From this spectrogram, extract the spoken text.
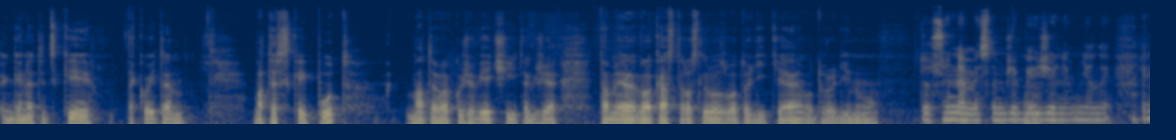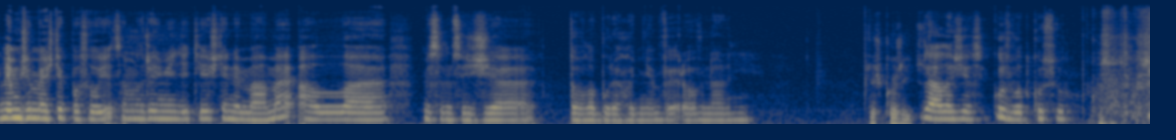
geneticky takový ten mateřský put, máte ho jakože větší, takže tam je velká starostlivost o to dítě, o tu rodinu. To si nemyslím, že by ženy měly. Tak nemůžeme ještě posoudit, samozřejmě děti ještě nemáme, ale myslím si, že tohle bude hodně vyrovnaný. Těžko říct. Záleží asi kus od kusu. Kus od kusu.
